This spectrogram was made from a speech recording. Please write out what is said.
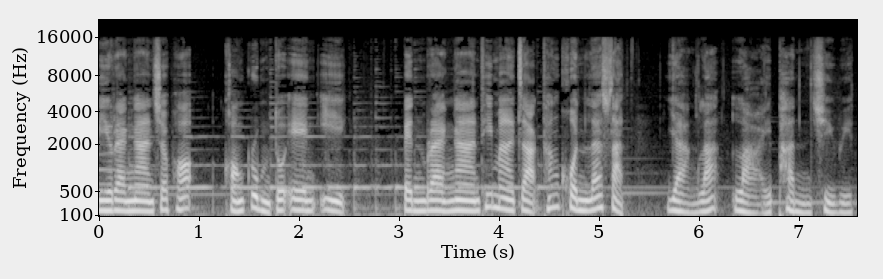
มีแรงงานเฉพาะของกลุ่มตัวเองอีก เป็นแรงงานที่มาจากทั้งคนและสัตว์อย่างละหลายพันชีวิต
